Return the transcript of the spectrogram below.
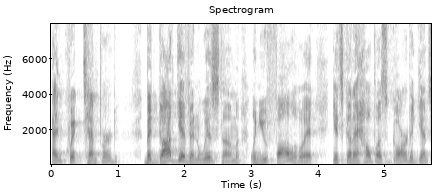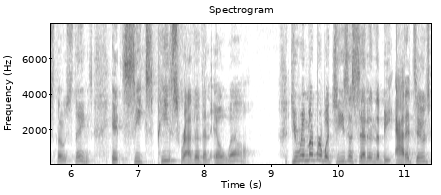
and quick tempered. But God given wisdom, when you follow it, it's going to help us guard against those things. It seeks peace rather than ill will. Do you remember what Jesus said in the Beatitudes?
